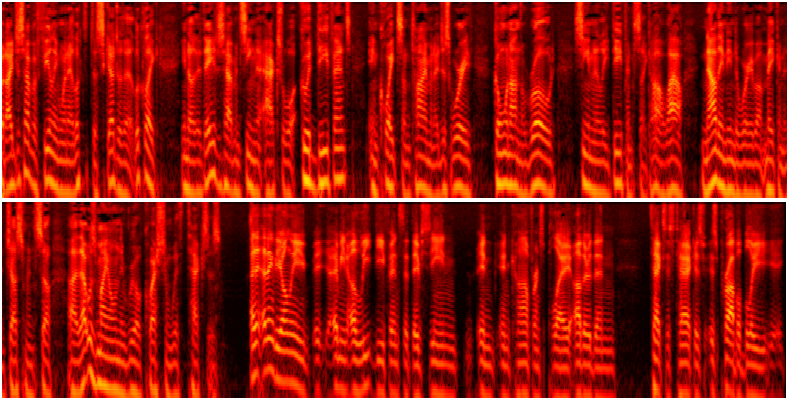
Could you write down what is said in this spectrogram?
But I just have a feeling when I looked at the schedule that it looked like, you know, that they just haven't seen the actual good defense in quite some time. And I just worry going on the road, seeing an elite defense, like, oh, wow, now they need to worry about making adjustments. So uh, that was my only real question with Texas. I, think the only, I mean, elite defense that they've seen in, in conference play other than Texas Tech is is probably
